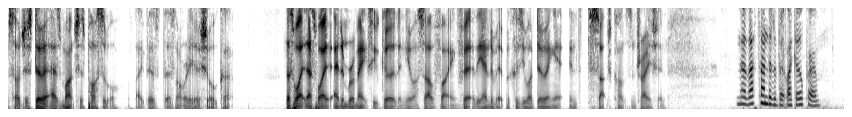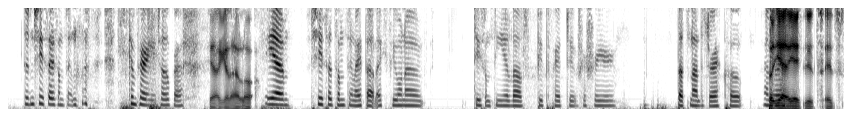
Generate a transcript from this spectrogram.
So just do it as much as possible. Like there's there's not really a shortcut. That's why that's why Edinburgh makes you good and you are so fighting fit at the end of it because you are doing it in such concentration. No, that sounded a bit like Oprah. Didn't she say something? Just comparing you to Oprah. Yeah, I get that a lot. Yeah, she said something like that. Like, if you want to do something you love, be prepared to do it for free. Or, that's not a direct quote. But yeah, yeah, it's it's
